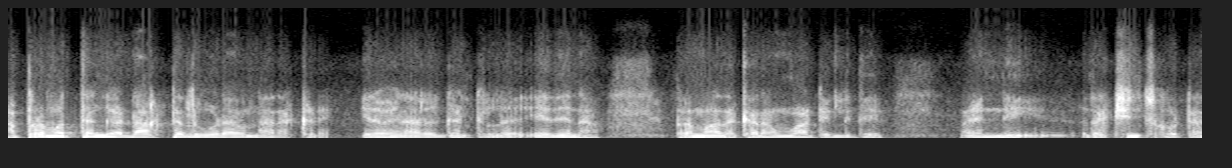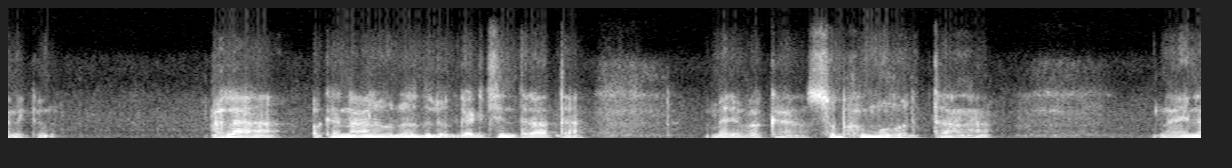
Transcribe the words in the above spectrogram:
అప్రమత్తంగా డాక్టర్లు కూడా ఉన్నారు అక్కడే. ఇరవై నాలుగు గంటల్లో ఏదైనా ప్రమాదకరం వాటిల్లితే ఆయన్ని రక్షించుకోవటానికి అలా ఒక నాలుగు రోజులు గడిచిన తర్వాత మరి ఒక శుభముహూర్తాన ఆయన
